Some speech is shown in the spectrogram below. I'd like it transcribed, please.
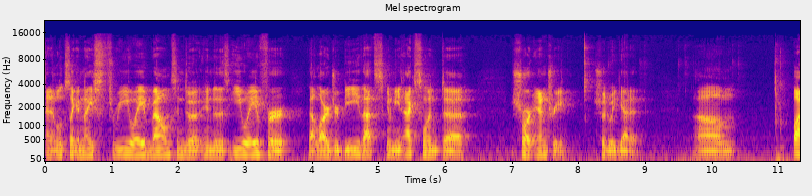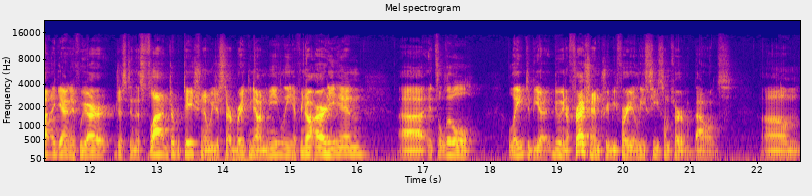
and it looks like a nice three wave bounce into into this E wave for that larger B. That's going to be an excellent uh, short entry should we get it. Um, but again, if we are just in this flat interpretation and we just start breaking down immediately, if you're not already in, uh, it's a little late to be uh, doing a fresh entry before you at least see some sort of a bounce. Um,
